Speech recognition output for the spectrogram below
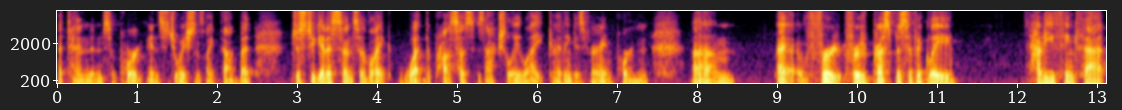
attend and support in situations like that. But just to get a sense of like what the process is actually like, I think is very important. Um, I, for for press specifically, how do you think that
